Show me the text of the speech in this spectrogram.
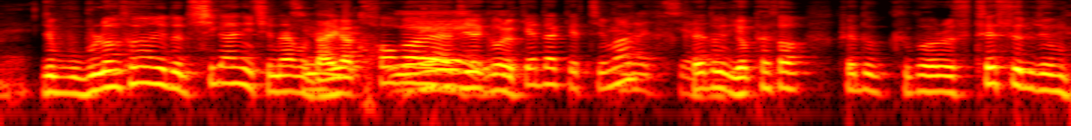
네. 이제 뭐 물론 소연이도 시간이 지나고 지나면- 나이가 커가야지 예, 그걸 예. 깨닫겠지만 그렇죠. 그래도 옆에서 그래도 그거를 스트레스를 좀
